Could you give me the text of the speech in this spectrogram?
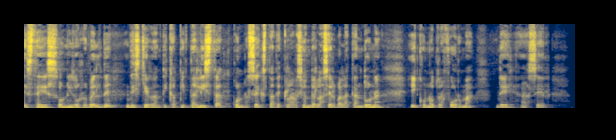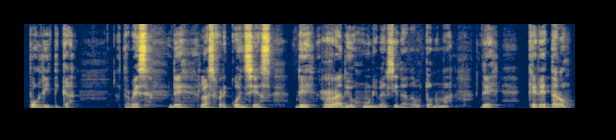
Este es Sonido Rebelde, de izquierda anticapitalista, con la sexta declaración de la selva lacandona y con otra forma de hacer política a través de las frecuencias de Radio Universidad Autónoma de Querétaro,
